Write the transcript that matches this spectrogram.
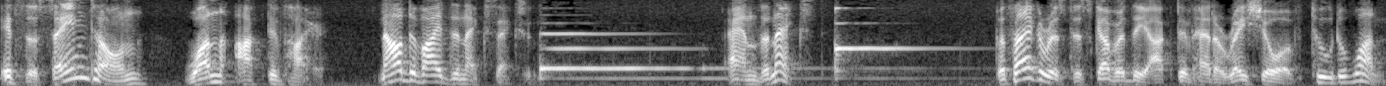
It's the same tone, one octave higher. Now divide the next section. And the next. Pythagoras discovered the octave had a ratio of two to one.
